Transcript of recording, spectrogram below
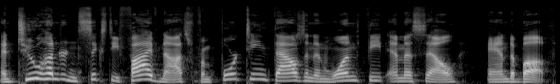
and 265 knots from 14,001 feet MSL and above.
